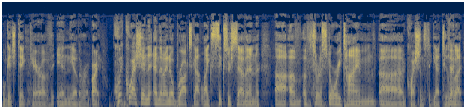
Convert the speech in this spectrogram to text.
will get you taken care of in the other room. All right quick question, and then I know Brock's got like six or seven uh, of, of sort of story time uh, questions to get to. Okay. But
